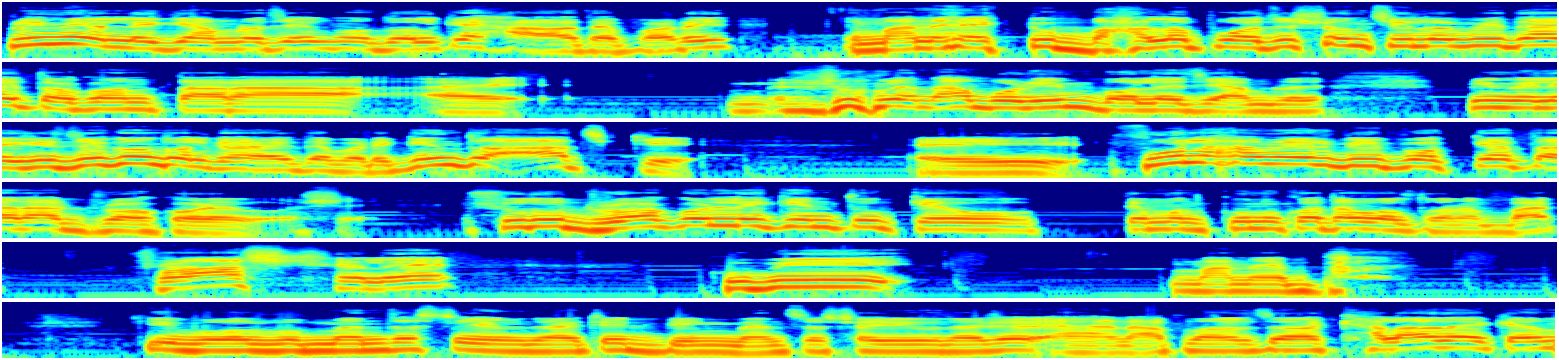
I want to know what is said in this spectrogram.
প্রিমিয়ার লিগে আমরা যে কোনো দলকে হারাতে পারি। মানে একটু ভালো পজিশন ছিল বিদায়, তখন তারা রুবেন আমরিম বলে যে, আমরা প্রিমিয়ার লিগে যে কোনো দলকে হারাতে পারি। কিন্তু আজকে এই ফুলহামের বিপক্ষে তারা ড্র করে বসে। শুধু ড্র করলে কিন্তু কেউ তেমন কোনো কথা বলতো না, বাট ফ্রাস খেলে খুবই মানে কি বলব Manchester United being Manchester United and আপনারা যারা খেলা দেখেন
